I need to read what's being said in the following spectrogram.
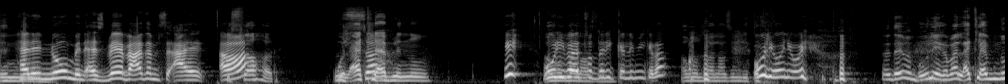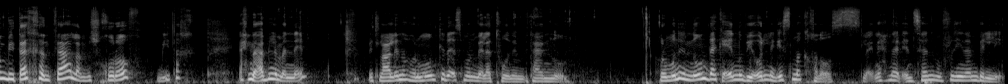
النوم. هل النوم من أسباب عدم س... آه؟ السهر. والأكل والسهر. قبل النوم. إيه؟ قولي بقى. اتفضلي اتكلمي كده. آه والله العظيم بيتخن. قولي قولي قولي. أنا دايما بقول يا جماعة الأكل قبل النوم بيتخن فعلا مش خرافة بيتخن. إحنا قبل ما ننام بيطلع لنا هرمون كده اسمه الميلاتونين بتاع النوم. هرمون النوم ده كأنه بيقول لجسمك خلاص لأن إحنا الإنسان المفروض ينام بالليل.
